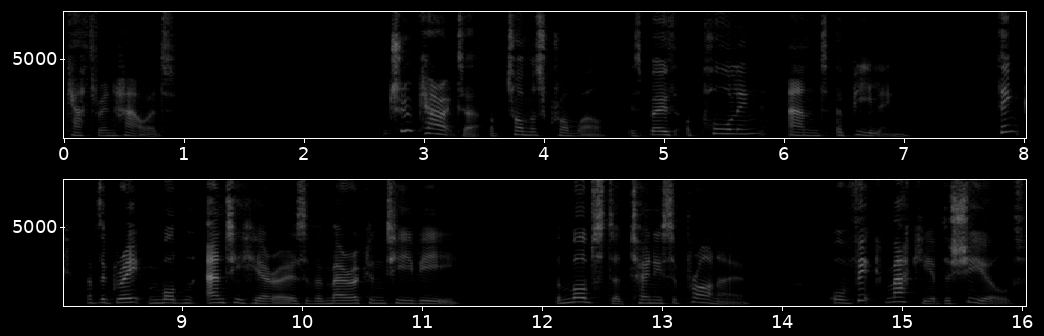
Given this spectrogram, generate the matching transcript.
Catherine Howard. The true character of Thomas Cromwell is both appalling and appealing. Think of the great modern anti heroes of American TV the mobster Tony Soprano, or Vic Mackey of The Shield.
